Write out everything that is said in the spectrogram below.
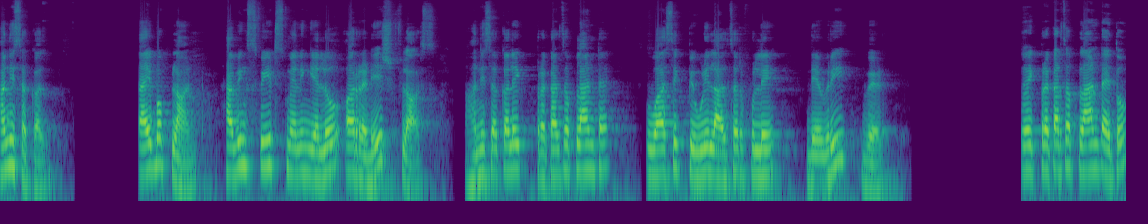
Honeysuckle type of plant having sweet smelling yellow or reddish flowers honeysuckle एक प्रकारचा प्लांट आहे. सुवासिक पिवळी लालसर फुले देवरी वेळ तो एक प्रकारचा प्लांट आहे तो.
